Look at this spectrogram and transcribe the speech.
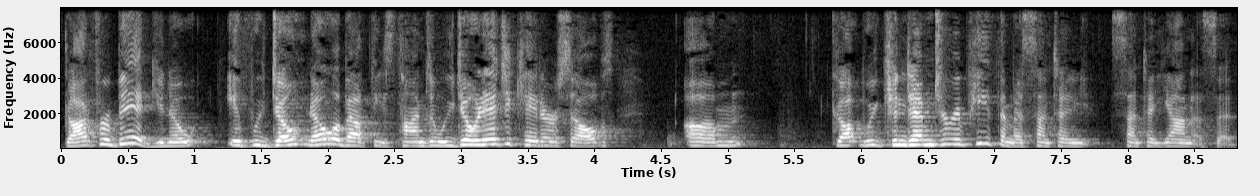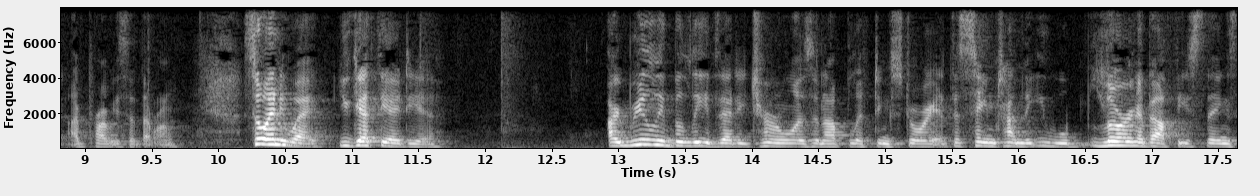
God forbid, you know, if we don't know about these times and we don't educate ourselves, um, God, we're condemned to repeat them, as Santa, Santayana said. I probably said that wrong. So anyway, you get the idea. I really believe that Eternal is an uplifting story at the same time that you will learn about these things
